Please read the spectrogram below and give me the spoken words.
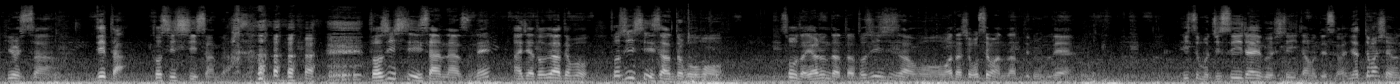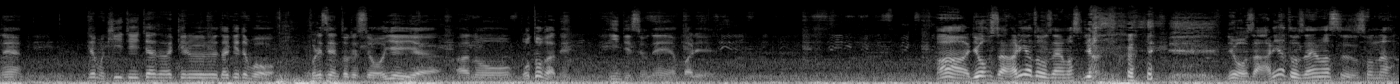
ひろしさん出た。トシシティさんだ。トシシティさんなんですね。あじゃあでもトシシティさんとこもそうだやるんだったらトシシティさんも私お世話になってるんでいつも自炊ライブしていたのですがやってましたよね。でも聞いていただけるだけでもプレゼントですよ。いえいえあの音がねいいんですよねやっぱり。あありょうさんありがとうございます。りょうさんさんありがとうございます。そんな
